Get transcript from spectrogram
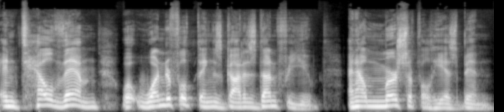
and tell them what wonderful things God has done for you and how merciful he has been.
